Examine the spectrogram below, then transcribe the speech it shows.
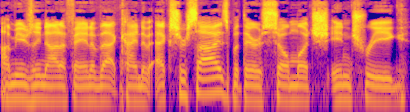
I'm usually not a fan of that kind of exercise, but there's so much intrigue.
